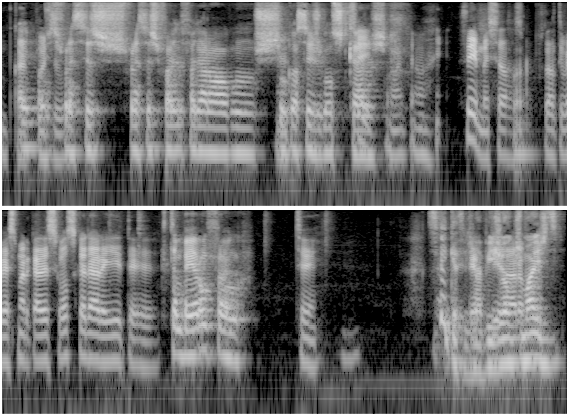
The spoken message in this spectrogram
Um bocado é, depois os, do... franceses, os franceses falharam alguns 5 ou 6 gols de caras. Sim, também, também. Sim, mas se ele tivesse marcado esse gol, se calhar aí até. Que também era um frango. Sim. Sim, quer dizer, já vi, jogos mais,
